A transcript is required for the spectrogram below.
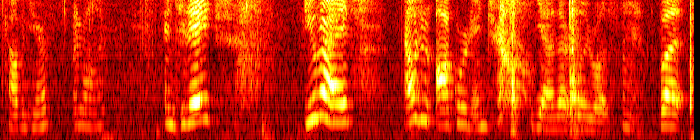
Calvin here. I'm Molly. And today, you guys, That was an awkward intro. yeah, that really was. Okay. But,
